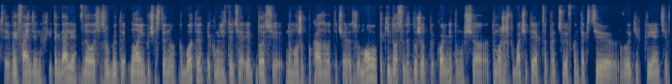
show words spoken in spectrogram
цей вейфайндінг і так далі. Вдалося зробити маленьку частину роботи, яку мені здається, я досі не можу показувати через умову. Такі досвіди дуже прикольні, тому що ти можеш побачити, як це працює в контексті великих клієнтів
